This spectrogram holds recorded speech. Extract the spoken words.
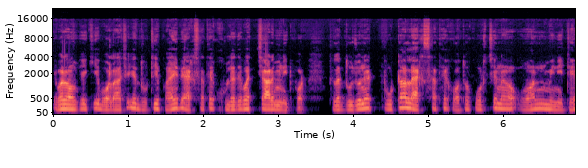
এবার অঙ্কে কি বলা আছে যে দুটি পাইপ একসাথে খুলে দেবার চার মিনিট পর। তাহলে দুজনের টোটাল একসাথে কত করছে না ওয়ান মিনিটে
